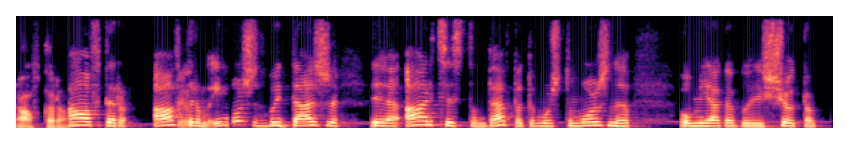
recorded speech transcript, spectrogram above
Автором. Автор, автором, и может быть даже э, артистом, да, потому что можно, у меня как бы еще так,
